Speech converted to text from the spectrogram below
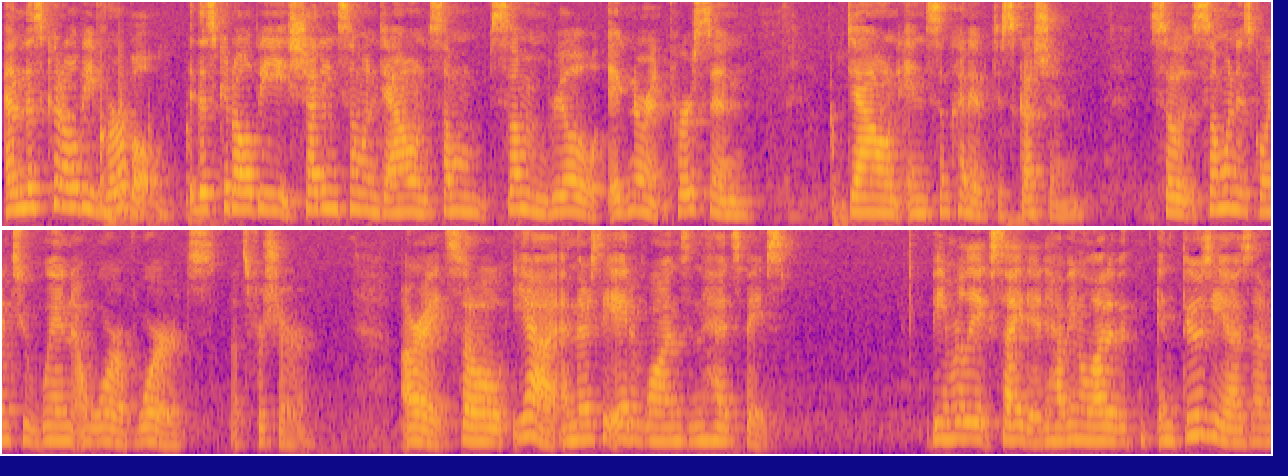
And this could all be verbal. This could all be shutting someone down, some some real ignorant person down in some kind of discussion. So someone is going to win a war of words. That's for sure. All right, so yeah, and there's the Eight of Wands in the headspace. Being really excited, having a lot of enthusiasm,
